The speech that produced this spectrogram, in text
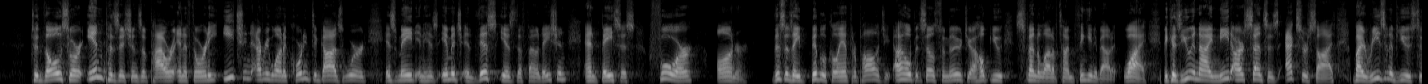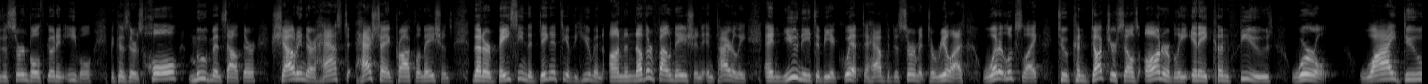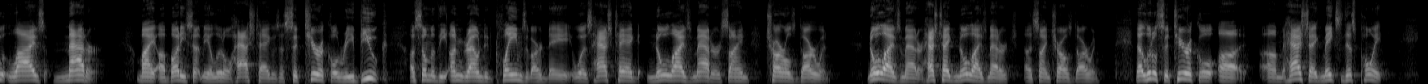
to those who are in positions of power and authority. Each and every one, according to God's word, is made in his image, and this is the foundation and basis for honor. This is a biblical anthropology. I hope it sounds familiar to you. I hope you spend a lot of time thinking about it. Why? Because you and I need our senses exercised by reason of use to discern both good and evil, because there's whole movements out there shouting their hashtag proclamations that are basing the dignity of the human on another foundation entirely, and you need to be equipped to have the discernment to realize what it looks like to conduct yourselves honorably in a confused world. Why do lives matter? My uh, buddy sent me a little hashtag. It was a satirical rebuke of some of the ungrounded claims of our day. It was hashtag no lives matter, signed Charles Darwin. No lives matter. Hashtag no lives matter, uh, signed Charles Darwin. That little satirical uh, um, hashtag makes this point.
